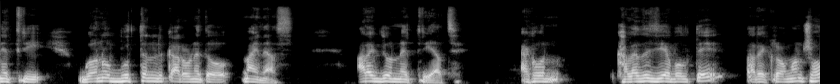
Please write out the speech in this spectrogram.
নেত্রী গণ অভ্যুত্থানের কারণে তো মাইনাস আরেকজন নেত্রী আছে। এখন খালেদা জিয়া বলতে তারেক রহমান সহ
